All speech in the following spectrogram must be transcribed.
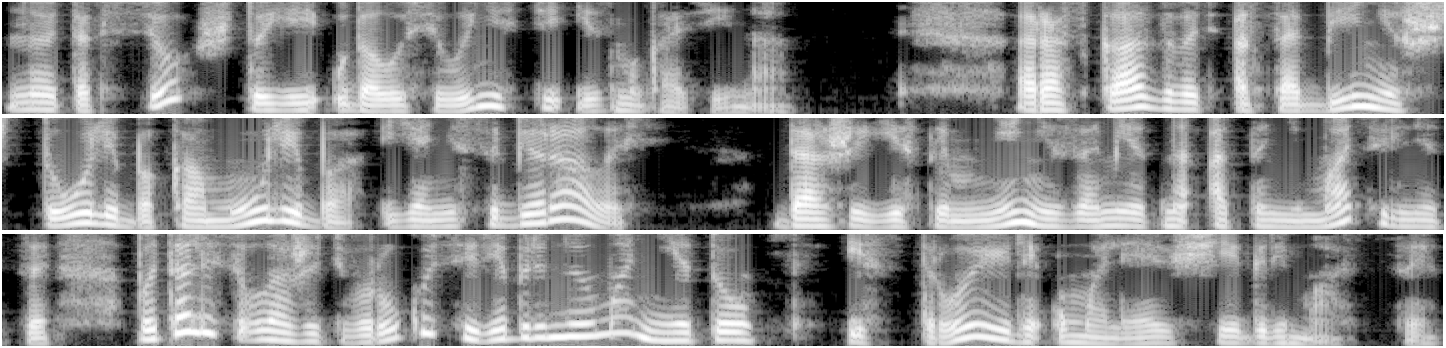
но это все, что ей удалось вынести из магазина. Рассказывать о Сабине что-либо кому-либо я не собиралась, даже если мне незаметно от нанимательницы пытались вложить в руку серебряную монету и строили умоляющие гримасы.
